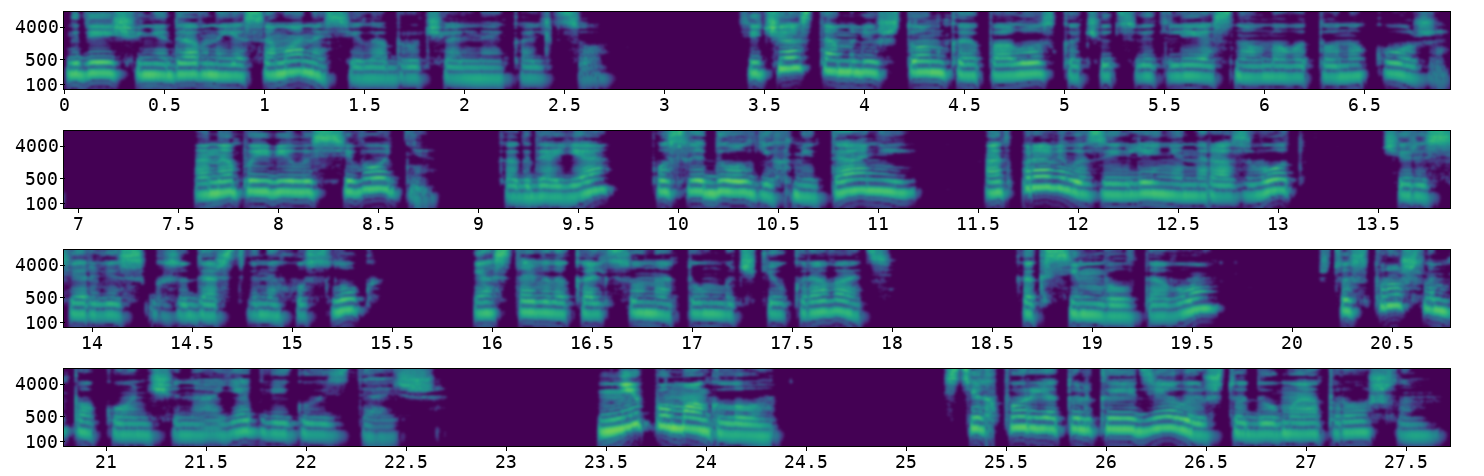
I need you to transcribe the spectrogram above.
где еще недавно я сама носила обручальное кольцо. Сейчас там лишь тонкая полоска чуть светлее основного тона кожи. Она появилась сегодня, когда я, после долгих метаний, отправила заявление на развод через сервис государственных услуг и оставила кольцо на тумбочке у кровати, как символ того, что с прошлым покончено, а я двигаюсь дальше. Не помогло. С тех пор я только и делаю, что думаю о прошлом,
